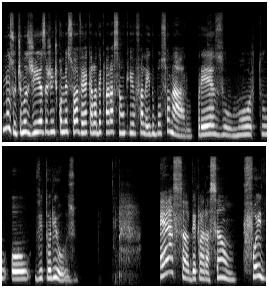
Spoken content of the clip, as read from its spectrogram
nos últimos dias, a gente começou a ver aquela declaração que eu falei do Bolsonaro: preso, morto ou vitorioso. Essa declaração foi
